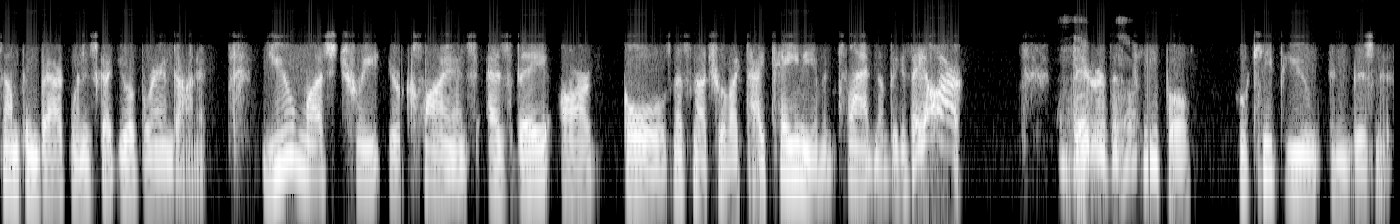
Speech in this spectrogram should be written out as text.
something back when it's got your brand on it. You must treat your clients as they are gold. That's not true, like titanium and platinum, because they are. Uh-huh. They're the uh-huh. people who keep you in business.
